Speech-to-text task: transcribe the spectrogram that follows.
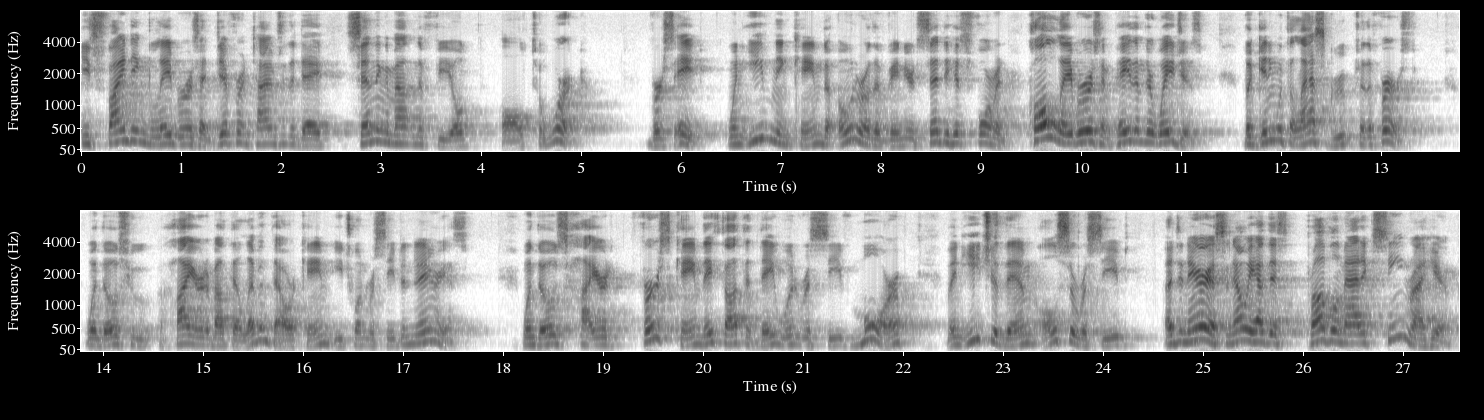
He's finding laborers at different times of the day, sending them out in the field, all to work. Verse 8. When evening came, the owner of the vineyard said to his foreman, Call the laborers and pay them their wages, beginning with the last group to the first. When those who hired about the eleventh hour came, each one received a denarius. When those hired first came, they thought that they would receive more, but each of them also received a denarius. And now we have this problematic scene right here.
